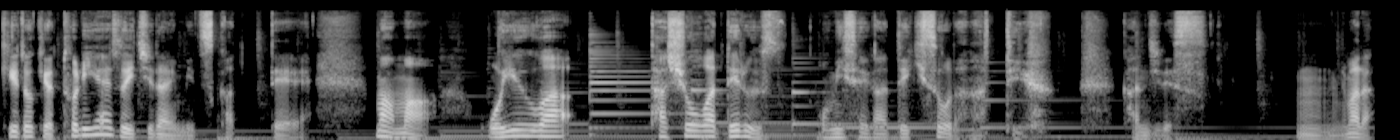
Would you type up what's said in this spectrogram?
給湯器はとりあえず1台見つかって、まあまあ、お湯は多少は出るお店ができそうだなっていう 感じです。うん、まだ、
